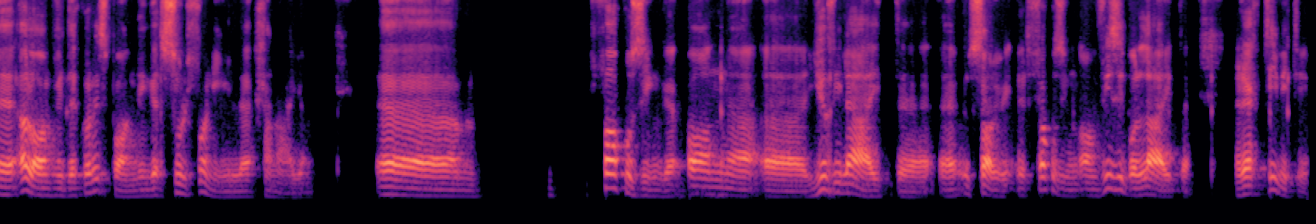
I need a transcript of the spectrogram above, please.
uh, along with the corresponding sulfonyl anion. Um, focusing on UV light, sorry, focusing on visible light reactivity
